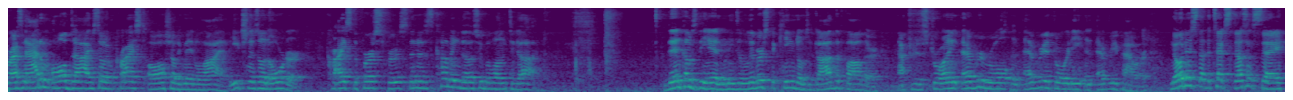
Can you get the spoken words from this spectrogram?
For as in Adam all die, so in Christ all shall be made alive, each in his own order. Christ the first fruits, then it is coming those who belong to God. Then comes the end, when he delivers the kingdom to God the Father, after destroying every rule and every authority and every power. Notice that the text doesn't say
